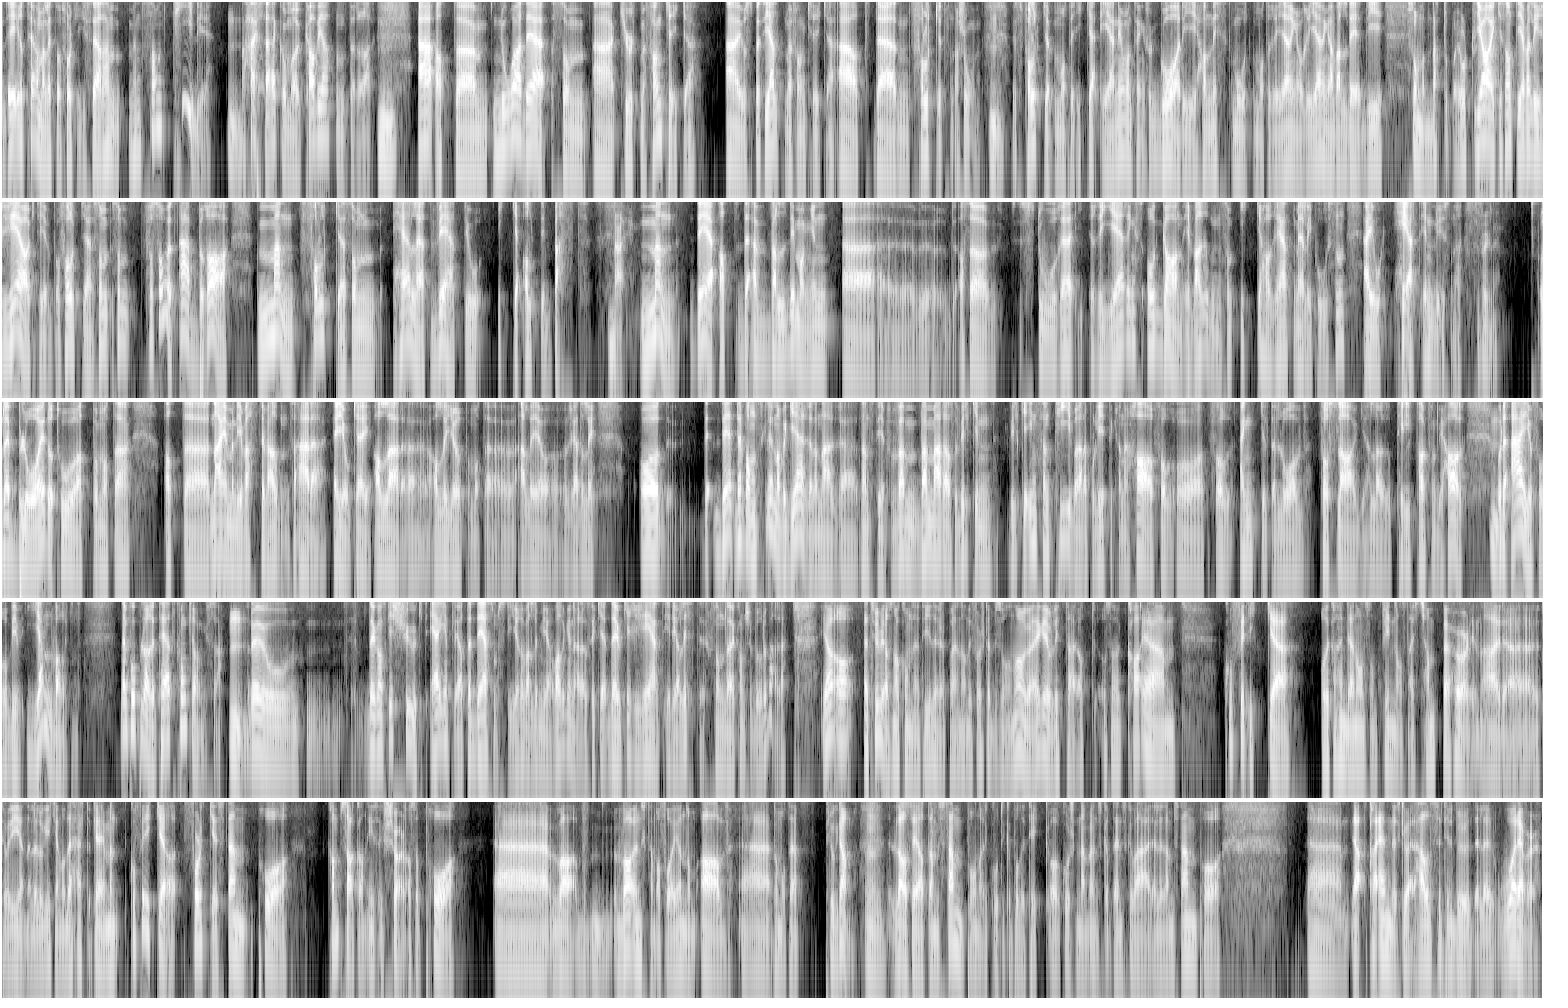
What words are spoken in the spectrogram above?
Det irriterer meg litt at folk ikke ser det, men samtidig Mm. her, her kommer kaviaten til det der. Er at um, noe av det som er kult med Frankrike, er jo spesielt med Frankrike, er at det er en folkets nasjon. Mm. Hvis folket på en måte ikke er enige om en ting, så går de harnisk mot på en måte regjeringa. Og regjeringa er veldig de, som de nettopp har gjort. Ja, ikke sant? De er veldig reaktive på folket, som, som for så vidt er bra. Men folket som helhet vet jo ikke alltid best. Nei. Men det at det er veldig mange eh, Altså store regjeringsorgan i verden som ikke har rent mel i posen, er jo helt innlysende. Selvfølgelig. Og det er blåøyd å tro at på en måte at eh, nei, men i vestlig verden så er det AOK. -OK. Alle, eh, alle gjør på en måte ærlig og redelig. Og det, det, det er vanskelig å navigere den, her, eh, den stien. For hvem, hvem er det? Altså, hvilken, hvilke insentiver er det politikerne har for, å, for enkelte lovforslag eller tiltak som de har? Og det er jo for å bli gjenvalgt. Det er en popularitetskonkurranse. Og det er jo Det er ganske sjukt, egentlig, at det er det som styrer veldig mye av valgene deres. Det er jo ikke rent idealistisk, som det kanskje burde være. Ja, og jeg tror vi har snakket om det tidligere på en av de første episodene òg, og jeg er jo litt der at altså, hva er Hvorfor ikke Og det kan hende det er noen som finner noen kjempehull i denne uh, teorien eller logikken, og det er helt OK, men hvorfor ikke folket stemmer på kampsakene i seg sjøl, altså på eh, hva, hva ønsker de å få igjennom av eh, på en måte program? La oss si at de stemmer på narkotikapolitikk og hvordan de ønsker at den skal være, eller de stemmer på eh, ja, hva enn det skulle være, helsetilbud eller whatever.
